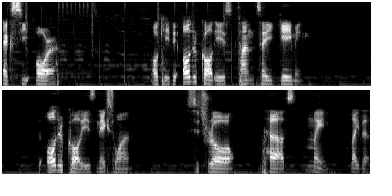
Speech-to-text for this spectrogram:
XCR okay the other code is Tantei Gaming. The other code is next one straw hats main like that.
